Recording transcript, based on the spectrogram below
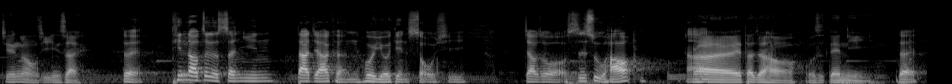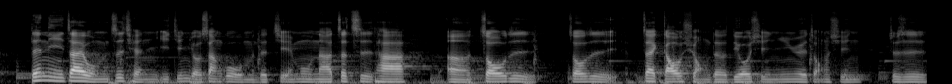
健身工厂精英赛。对，听到这个声音，大家可能会有点熟悉，叫做施树豪。啊，嗨，大家好，我是 Danny。对，Danny 在我们之前已经有上过我们的节目，那这次他呃周日周日在高雄的流行音乐中心，就是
